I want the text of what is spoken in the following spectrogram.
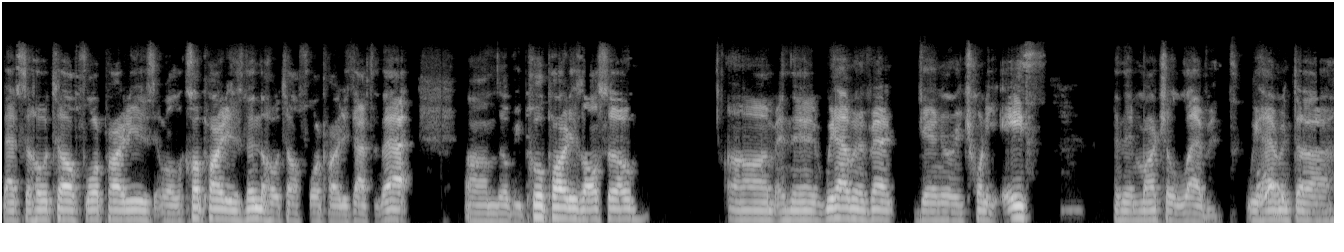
That's the hotel floor parties. Well, the club parties, then the hotel floor parties after that. Um, there'll be pool parties also. Um, and then we have an event January 28th and then March 11th. We haven't uh,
